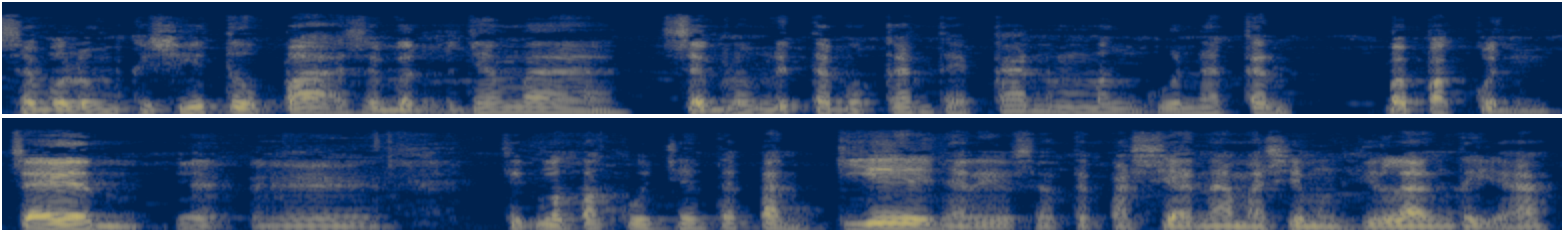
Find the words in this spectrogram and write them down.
Sebelum ke situ pak sebenarnya mah sebelum ditemukan teh kan menggunakan bapak kuncen ya, eh. Cik bapak kucing teh pan kieu nyari usah teh pasiana masih menghilang teh ya.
